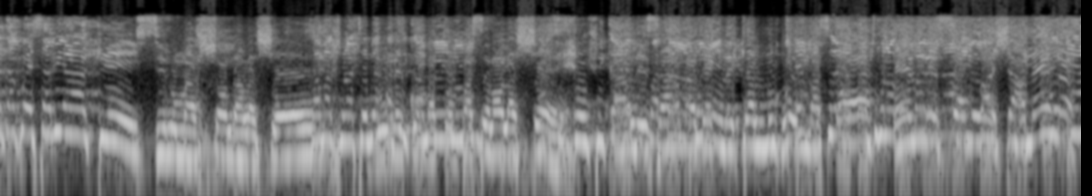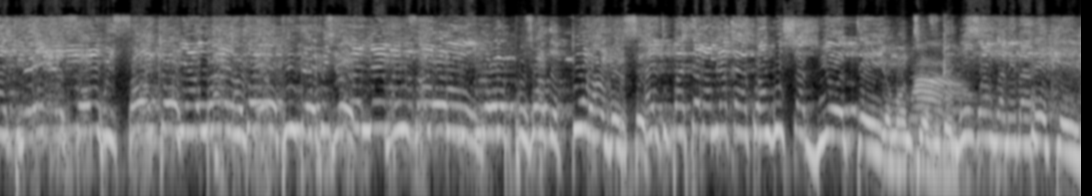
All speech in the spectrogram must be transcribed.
atakuhesabia haki. Si nous marchons dans la chair, Kama tunatembea katika mwili, pas selon la chair. Hatukufikana Car les armes avec lesquelles nous combattons, elles ne sont pas charnelles, mais elles sont puissantes par haki ya la vertu de Dieu. Nous avons, Mungu. nous avons le pouvoir de tout renverser. alitupatia mamlaka ya kuangusha vyote. mon Dieu vous Wow. Mungu wangu amibariki.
